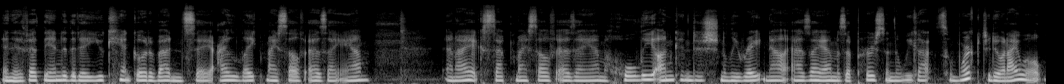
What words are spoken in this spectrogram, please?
And if at the end of the day you can't go to bed and say, I like myself as I am, and I accept myself as I am wholly, unconditionally, right now, as I am as a person, then we got some work to do. And I will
